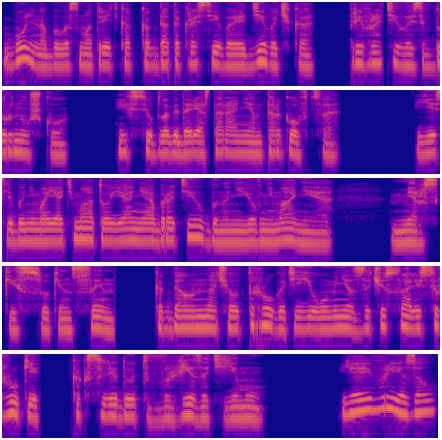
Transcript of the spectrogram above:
Больно было смотреть, как когда-то красивая девочка превратилась в дурнушку, и все благодаря стараниям торговца. Если бы не моя тьма, то я не обратил бы на нее внимания. Мерзкий сукин сын. Когда он начал трогать ее, у меня зачесались руки, как следует врезать ему. Я и врезал,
